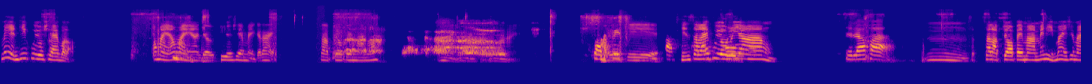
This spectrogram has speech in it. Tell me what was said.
ไม่เห็นที่คุยโยแชร์บอกหรอ เอาใหม่เอาใหม่อะเดี๋ยวคุยโยแชร์ใหม่ก็ได้สลับจอไปมาเนาะ เอาใหม่เอาใหม่าใหม่จบโอเคเห็นสไลด์คุยโยหรือยัง เสร็จแล้วค่ะ อืมสสลับจอไปมาไม่หนีไม่ใช่ไหม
